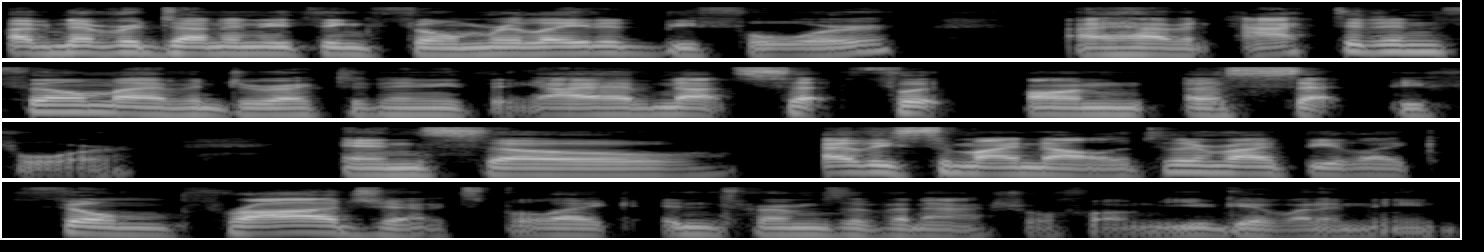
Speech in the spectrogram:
i've never done anything film related before i haven't acted in film i haven't directed anything i have not set foot on a set before and so at least to my knowledge there might be like film projects but like in terms of an actual film you get what i mean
